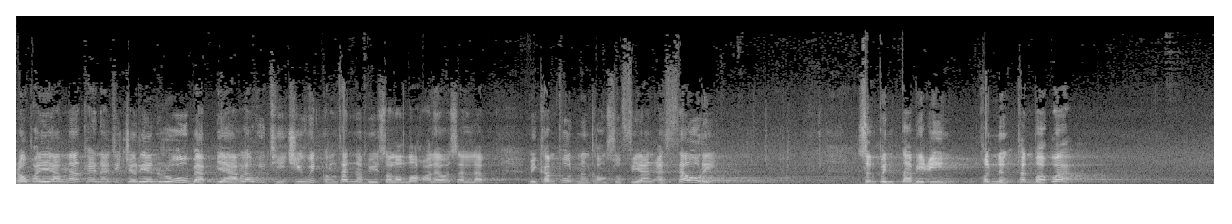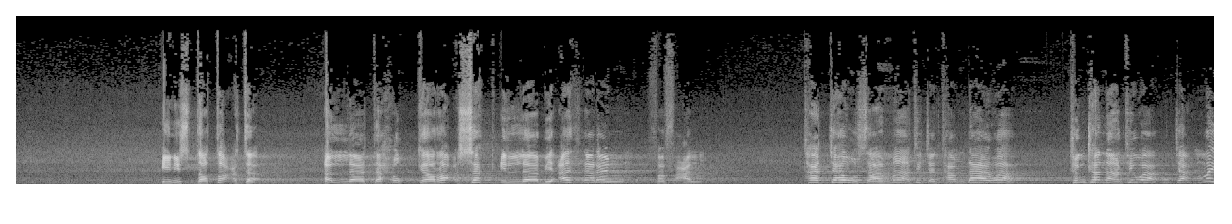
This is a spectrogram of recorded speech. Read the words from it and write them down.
เราพยายามมากแค่ไหนที่จะเรียนรู้แบบอย่างและวิถีชีวิตของท่านนบีสุลต่านละฮ์อะลัยฮิสัลลัมมีคำพูดหนึ่งของซุฟยานอัลซารีซึ่งเป็นตาบีอีนคนหนึ่ง ท่านบอกว่าอินิสตตะ อัลลาตะฮุกกะรสักอิลลาบิถ้าเจ้าสามารถที่จะทำได้ว่า ถึงขนาดที่ว่าจะไม่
